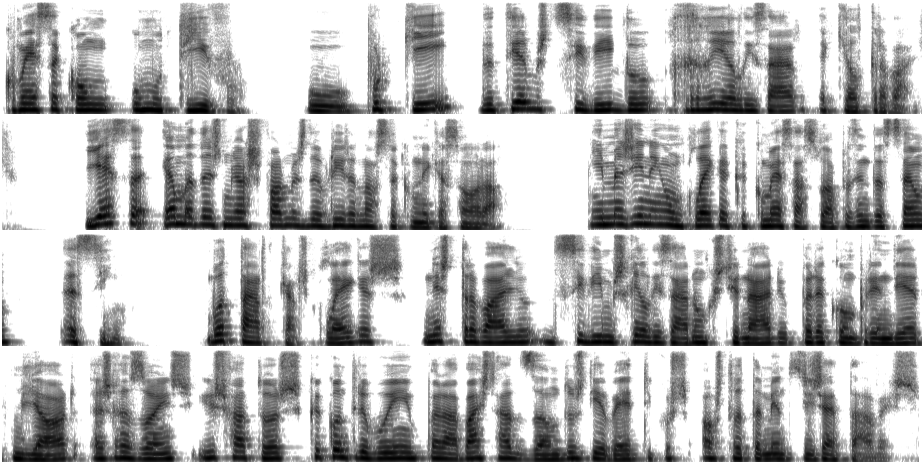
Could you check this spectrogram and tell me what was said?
Começa com o motivo, o porquê de termos decidido realizar aquele trabalho. E essa é uma das melhores formas de abrir a nossa comunicação oral. Imaginem um colega que começa a sua apresentação assim: Boa tarde, caros colegas. Neste trabalho decidimos realizar um questionário para compreender melhor as razões e os fatores que contribuem para a baixa adesão dos diabéticos aos tratamentos injetáveis.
